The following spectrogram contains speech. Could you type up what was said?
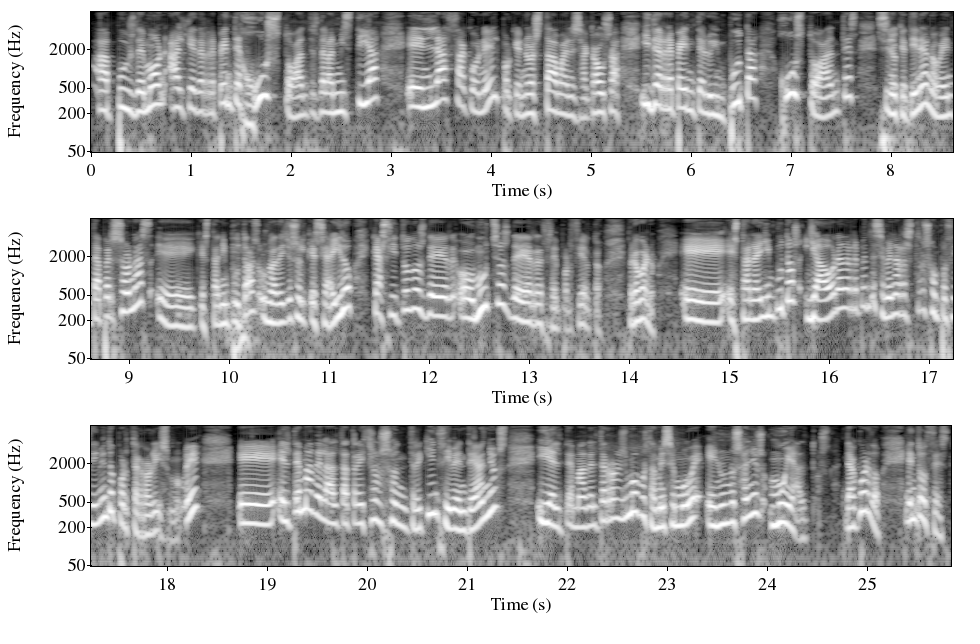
a Puigdemont, al que de repente, justo antes de la amnistía, enlaza con él, porque no estaba en esa causa, y de repente lo imputa justo antes, sino que tiene a 90 personas eh, que están imputadas, uno de ellos el que se ha ido, casi todos de, o muchos de RC, por cierto. Pero bueno, eh, están ahí imputados y ahora de repente se ven arrastrados a un procedimiento por terrorismo. el tema de la alta traición son entre 15 y 20 años y el tema del terrorismo pues también se mueve en unos años muy altos, ¿de acuerdo? Entonces,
